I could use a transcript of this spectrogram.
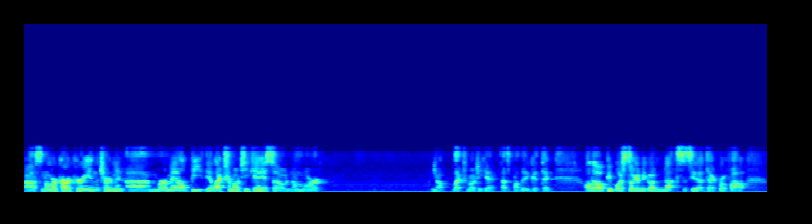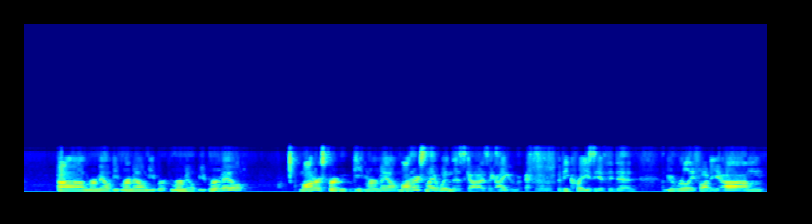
Uh, so no more Karakuri in the tournament. Uh, Mermail beat the Electromo TK, so no more, you know, Electromo TK. That's probably a good thing. Although people are still going to be going nuts to see that deck profile. Uh, Mermail beat Mermail. Mermail beat Mermail. Monarchs beat Mermail. Monarchs might win this, guys. Like I, it'd be crazy if they did. That'd be really funny. Um,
